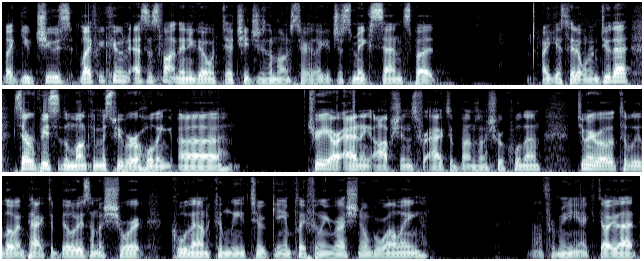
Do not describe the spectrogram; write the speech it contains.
like you choose Life Cocoon Essence Font and then you go into Teachings of the Monastery. Like it just makes sense, but I guess they don't want to do that. Several pieces of the Monk and Mistweaver are holding uh tree are adding options for active buttons on short cooldown. Too many relatively low impact abilities on a short cooldown can lead to gameplay feeling rushed and overwhelming. Not for me, I can tell you that.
